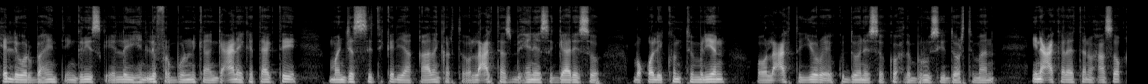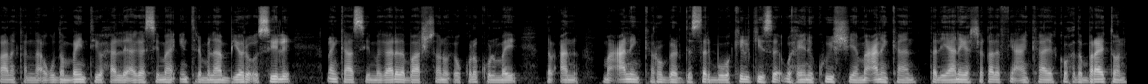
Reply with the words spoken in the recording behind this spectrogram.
xilli warbaahinta ingiriiska ay leeyihiin liverpool ninkan gacanay ka taagtay manchester city kaliya qaadan karta oo lacagtaas bixinaysa gaarayso boqol iyo konton milyan oo lacagta euro ay ku dooneyso kooxda brusi dortman dhinaca kaleetan waxaan soo qaadan karnaa ugu dambeyntii waxaa le agaasimaha inter milan biore osili dhankaasi magaalada barcelona wuxuu kula kulmay dabcan macalinka robert deserbi wakiilkiisa waxayna ku heshiiyeen macalinkan talyaaniga shaqada fiicanka ee kooxda brighton.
